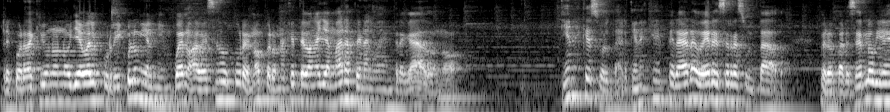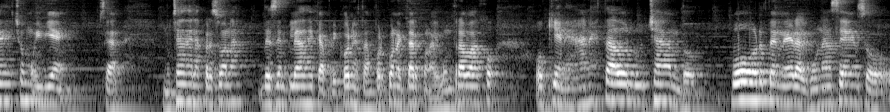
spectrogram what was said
Recuerda que uno no lleva el currículum y el mismo, bueno, a veces ocurre, ¿no? Pero no es que te van a llamar apenas lo has entregado, no. Tienes que soltar, tienes que esperar a ver ese resultado, pero al parecer lo habías hecho muy bien. O sea, muchas de las personas desempleadas de Capricornio están por conectar con algún trabajo o quienes han estado luchando por tener algún ascenso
